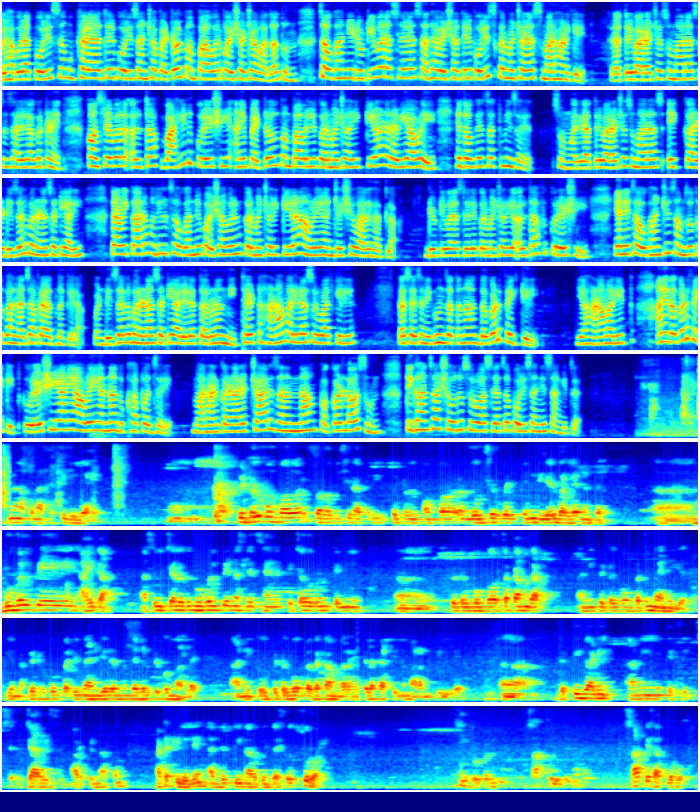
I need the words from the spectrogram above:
कोल्हापुरात पोलीस मुख्यालयातील पोलिसांच्या पेट्रोल पंपावर पैशाच्या वादातून चौघांनी ड्युटीवर असलेल्या साध्या वेशातील पोलीस कर्मचाऱ्यास मारहाण केली. रात्री बाराच्या सुमारास झालेल्या घटनेत कॉन्स्टेबल अल्ताफ वाहिद कुरेशी आणि पेट्रोल पंपावरील कर्मचारी किरण रवी आवळे हे दोघे जखमी झालेत. सोमवारी रात्री बाराच्या सुमारास एक कार डिझेल भरण्यासाठी आली. त्यावेळी कारमधील चौघांनी पैशावरून कर्मचारी किरण आवळे यांच्याशी वाद घातला. ड्युटीवर असलेले कर्मचारी अल्ताफ कुरेशी यांनी चौघांची समजूत घालण्याचा प्रयत्न केला. पण डिझेल भरण्यासाठी आलेल्या तरुणांनी थेट हाणामारीला सुरुवात केली. तसेच निघून जाताना दगडफेक केली. या हाणामारीत आणि दगडफेकीत कुरेशी आणि आवळे यांना दुखापत झाली. मारहाण करणाऱ्या चार जणांना पकडलं असून तिघांचा शोध सुरू असल्याचं पोलिसांनी सांगितलं. आपण अटक केलेली आहे. पेट्रोल पंपावर परवा दिवशी रात्री पेट्रोल पंपावर दोनशे रुपये त्यांनी डिझेल भरल्यानंतर गुगल पे आहे का? असं विचारलं होतं. गुगल पे नसल्याचं सांगितलं. त्याच्यावरून त्यांनी पेट्रोल पंपावरचा कामगार आणि पेट्रोल पंपाचे मॅनेजर यांना पेट्रोल पंपाचे मॅनेजर यांना दगड फेकून मारलाय आणि तो पेट्रोल पंपाचा कामगार आहे. त्याला काठीनं मारहाण केलेली आहे. तर ती गाडी आणि त्यातली च- चार आरोपींना आपण अटक केलेली अद्याप तीन आरोपींचा शोध सुरू आहे. सात ते सात लोक.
